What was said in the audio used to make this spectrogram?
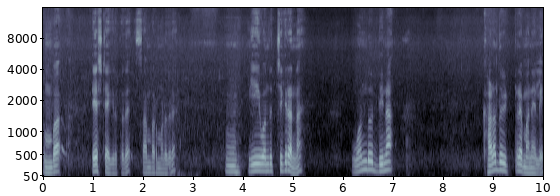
ತುಂಬ ಟೇಸ್ಟಿಯಾಗಿರ್ತದೆ ಸಾಂಬಾರು ಮಾಡಿದ್ರೆ. ಈ ಒಂದು ಚಿಗುರನ್ನು ಒಂದು ದಿನ ಕಳೆದು ಇಟ್ಟರೆ ಮನೇಲಿ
